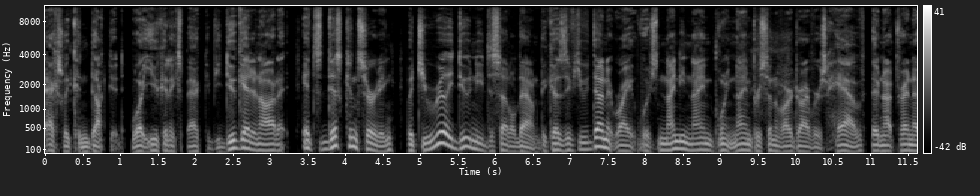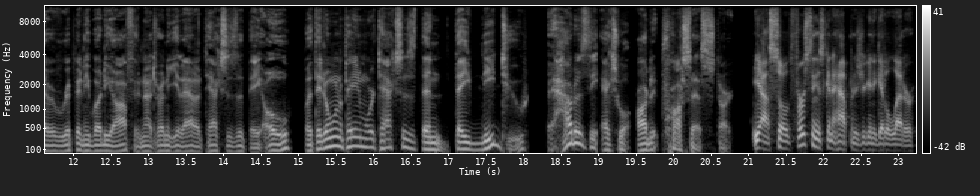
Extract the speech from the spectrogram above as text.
actually conducted, what you can expect. If you do get an audit, it's disconcerting, but you really do need to settle down because if you've done it right, which 99.9% of our drivers have, they're not trying to rip anybody off. They're not trying to get out of taxes that they owe, but they don't want to pay any more taxes than they need to. How does the actual audit process start? Yeah. So the first thing that's going to happen is you're going to get a letter.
